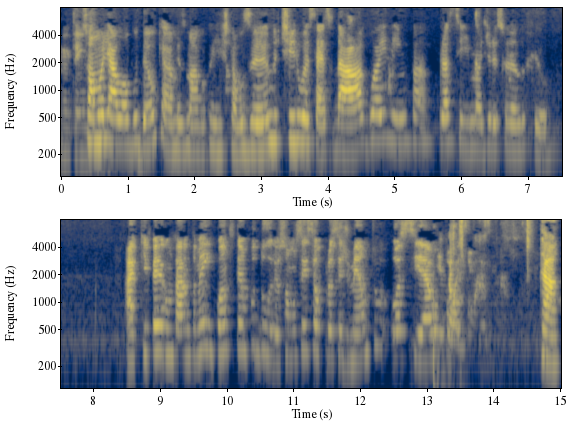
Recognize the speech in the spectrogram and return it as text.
Entendi. Só molhar o algodão, que é a mesma água que a gente está usando, tira o excesso da água e limpa para cima, direcionando o fio. Aqui perguntaram também quanto tempo dura. Eu só não sei se é o procedimento ou se é o pós. Tá.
